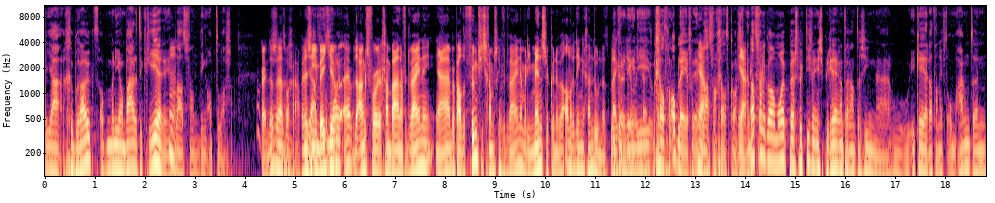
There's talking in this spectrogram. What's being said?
ja, gebruikt op een manier om waarde te creëren in Hm. plaats van dingen op te lossen. Oké, dat is inderdaad wel gaaf. En dan Ja, zie je een beetje hè, de angst voor gaan banen verdwijnen. Ja, bepaalde functies gaan misschien verdwijnen, maar die mensen kunnen wel andere dingen gaan doen. Dat Die blijkt kunnen in dingen die die geld gaan opleveren in Ja. plaats van geld kosten. Ja, en dat exact. vond ik wel een mooi perspectief en inspirerend eraan te zien eh, hoe, hoe IKEA dat dan heeft omarmd. En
